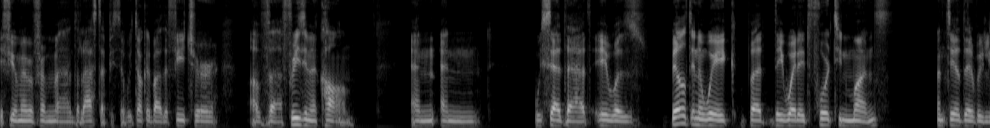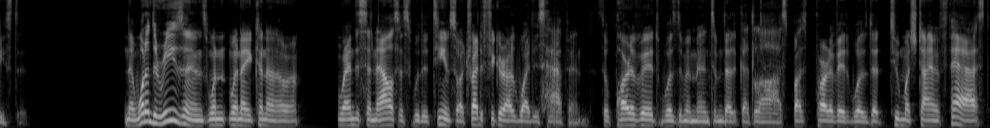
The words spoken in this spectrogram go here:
if you remember from uh, the last episode, we talked about the feature of uh, freezing a column, and and we said that it was built in a week, but they waited 14 months until they released it. Now, one of the reasons when when I kind of ran this analysis with the team, so I tried to figure out why this happened. So part of it was the momentum that got lost, but part of it was that too much time had passed.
